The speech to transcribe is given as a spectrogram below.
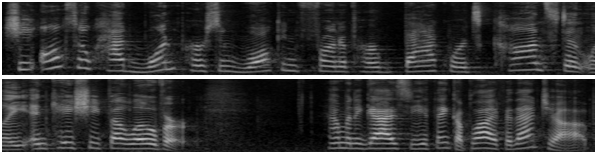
She also had one person walk in front of her backwards constantly in case she fell over. How many guys do you think apply for that job?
